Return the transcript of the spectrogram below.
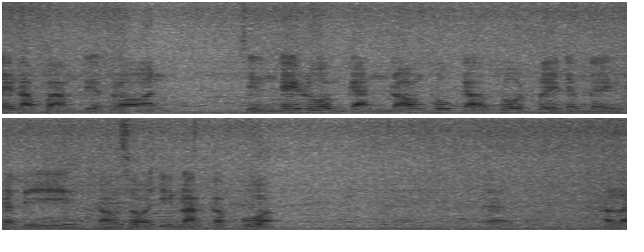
ได้รับความเดือดร้อน จึงได้ร่วมกันร้องทุกข์กล่าวโทษเพื่อดำเนินคดีนางสอยิ่งรักกับพวกอะไร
